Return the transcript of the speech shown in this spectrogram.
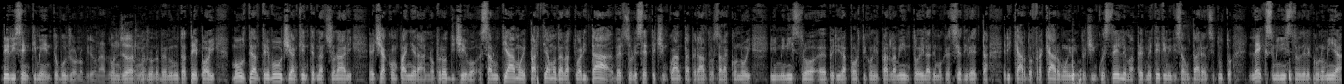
del risentimento. Buongiorno Leonardo. Buongiorno. Buongiorno, benvenuto a te. Poi molte altre voci anche internazionali eh, ci accompagneranno, però dicevo dicevo, salutiamo e partiamo dall'attualità, verso le 7.50 peraltro sarà con noi il Ministro eh, per i rapporti con il Parlamento e la democrazia diretta Riccardo Fraccaro, Movimento 5 Stelle, ma permettetemi di salutare anzitutto l'ex Ministro dell'Economia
